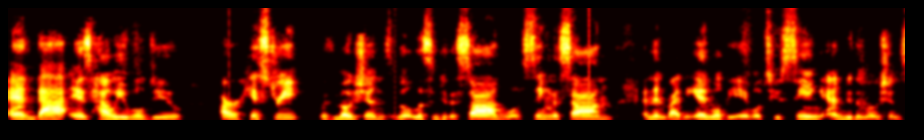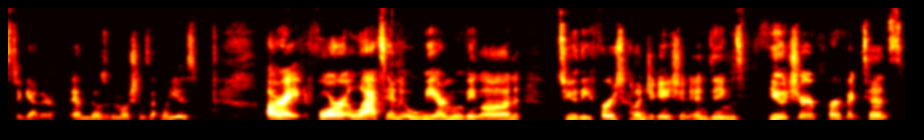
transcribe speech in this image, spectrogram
And that is how we will do our history with motions. We'll listen to the song, we'll sing the song, and then by the end, we'll be able to sing and do the motions together. And those are the motions that we'll use. All right, for Latin, we are moving on to the first conjugation endings, future perfect tense.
